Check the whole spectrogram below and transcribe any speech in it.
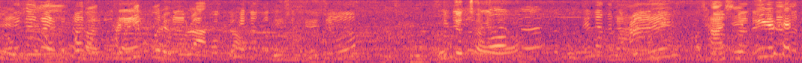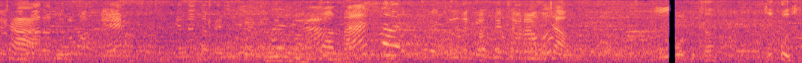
반딧불을 몰아. 몇 개차예요? 41회차. 잠깐만. 우리는 몇 회차라고? 어떻게? 찍고 있어.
